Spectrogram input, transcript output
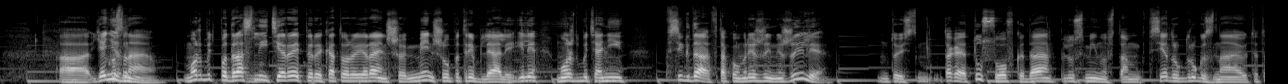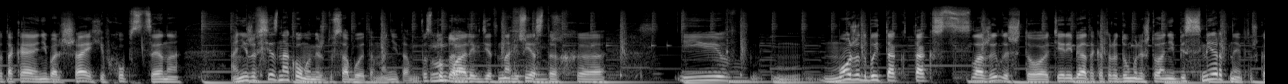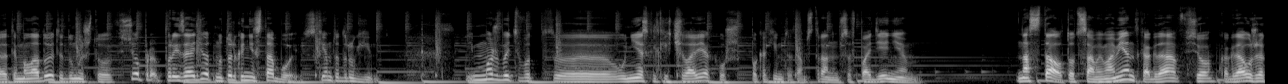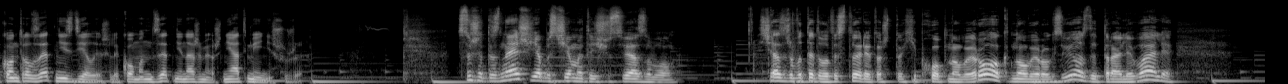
А, я не Просто- знаю. Может быть, подросли те рэперы, которые раньше меньше употребляли, или, может быть, они всегда в таком режиме жили. Ну, то есть такая тусовка, да, плюс-минус, там все друг друга знают, это такая небольшая хип-хоп сцена. Они же все знакомы между собой, там, они там выступали где-то на фестах, э, и может быть так, так сложилось, что те ребята, которые думали, что они бессмертные, потому что когда ты молодой, ты думаешь, что все произойдет, но только не с тобой, с кем-то другим. И может быть вот э, у нескольких человек уж по каким-то там странным совпадениям настал тот самый момент, когда все, когда уже Ctrl-Z не сделаешь или Command-Z не нажмешь, не отменишь уже. Слушай, ты знаешь, я бы с чем это еще связывал? Сейчас же вот эта вот история, то, что хип-хоп новый рок, новый рок-звезды, трали-вали.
